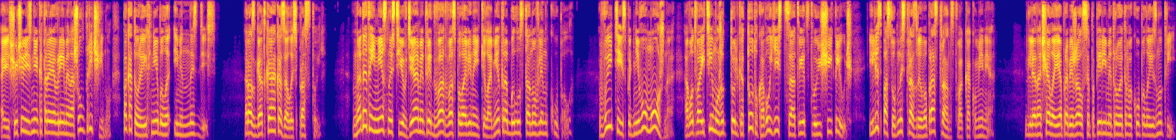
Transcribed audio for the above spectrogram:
А еще через некоторое время нашел причину, по которой их не было именно здесь. Разгадка оказалась простой. Над этой местностью в диаметре 2-2,5 километра был установлен купол. Выйти из-под него можно, а вот войти может только тот, у кого есть соответствующий ключ или способность разрыва пространства, как у меня. Для начала я пробежался по периметру этого купола изнутри,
